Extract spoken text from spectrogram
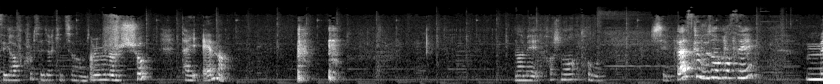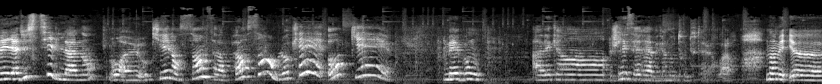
c'est grave cool, c'est-à-dire qu'il tient un minimum chaud, taille M. Non mais franchement trop beau. Je sais pas ce que vous en pensez, mais il y a du style là, non? Bon, euh, ok, l'ensemble, ça va pas ensemble, ok, ok. Mais bon, avec un... Je l'essaierai avec un autre truc tout à l'heure, voilà. Non mais, euh...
